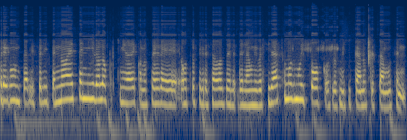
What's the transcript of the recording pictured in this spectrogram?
pregunta Luis Felipe no he tenido la oportunidad de conocer eh, otros egresados de, la universidad. Somos muy pocos los mexicanos que estamos en,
